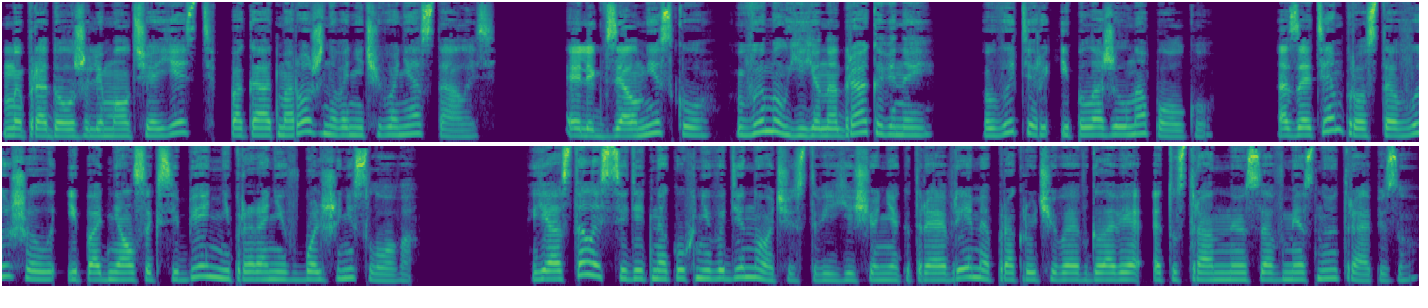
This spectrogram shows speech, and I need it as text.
Мы продолжили молча есть, пока от мороженого ничего не осталось. Элик взял миску, вымыл ее над раковиной, вытер и положил на полку. А затем просто вышел и поднялся к себе, не проронив больше ни слова. Я осталась сидеть на кухне в одиночестве, еще некоторое время прокручивая в голове эту странную совместную трапезу.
